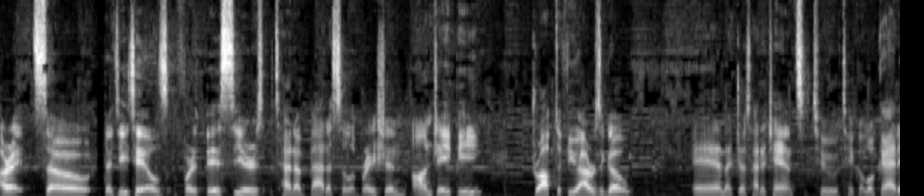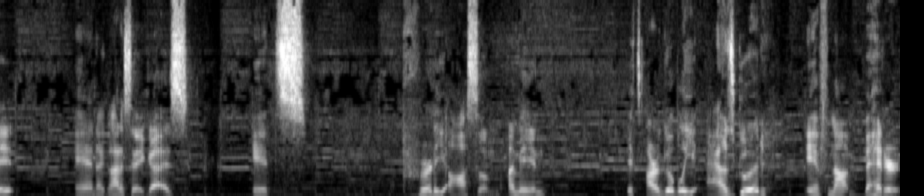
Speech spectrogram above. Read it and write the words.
Alright, so the details for this year's Tanabata celebration on JP dropped a few hours ago, and I just had a chance to take a look at it, and I gotta say, guys, it's pretty awesome. I mean, it's arguably as good, if not better,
